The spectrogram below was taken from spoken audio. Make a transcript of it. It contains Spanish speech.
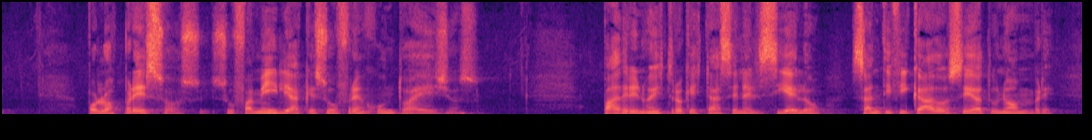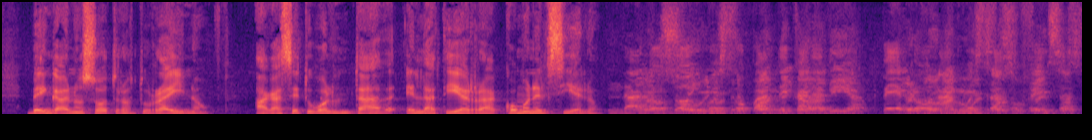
por los presos, sus familias que sufren junto a ellos. Padre nuestro que estás en el cielo, santificado sea tu nombre, venga a nosotros tu reino, hágase tu voluntad en la tierra como en el cielo. Danos hoy nuestro pan de cada día, perdona nuestras ofensas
